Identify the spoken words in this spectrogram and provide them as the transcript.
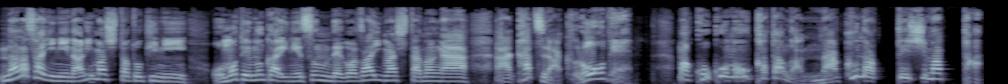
7歳になりました時に表向かいに住んでございましたのが、桂九郎兵衛。まあ、ここの方が亡くなってしまった。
